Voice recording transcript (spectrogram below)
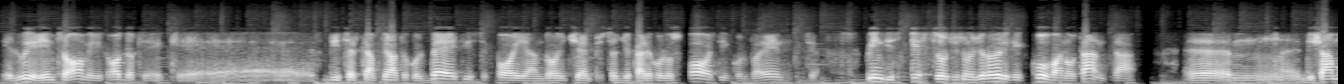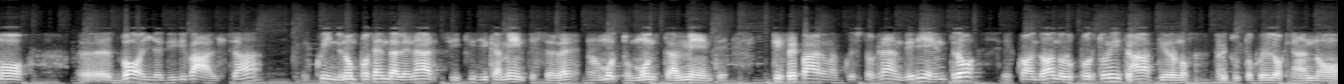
e lui rientrò, mi ricordo che, che vinse il campionato col Betis e poi andò in Champions a giocare con lo Sporting, col Valencia, quindi spesso ci sono giocatori che covano tanta ehm, diciamo, eh, voglia di rivalsa e quindi non potendo allenarsi fisicamente, se allenano molto mentalmente, si preparano a questo grande rientro e quando hanno l'opportunità tirano fuori tutto quello che hanno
